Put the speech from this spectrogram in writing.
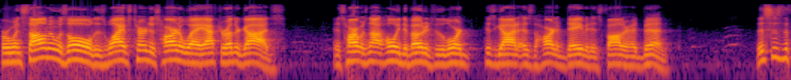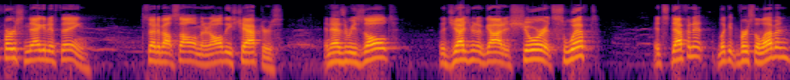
For when Solomon was old, his wives turned his heart away after other gods, and his heart was not wholly devoted to the Lord his God as the heart of David his father had been. This is the first negative thing said about Solomon in all these chapters. And as a result, the judgment of God is sure, it's swift, it's definite. Look at verse 11.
